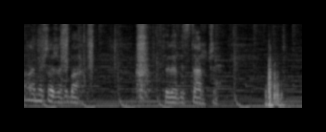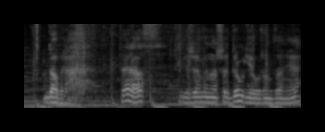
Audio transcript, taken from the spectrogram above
Ale myślę, że chyba tyle wystarczy. Dobra, teraz bierzemy nasze drugie urządzenie.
